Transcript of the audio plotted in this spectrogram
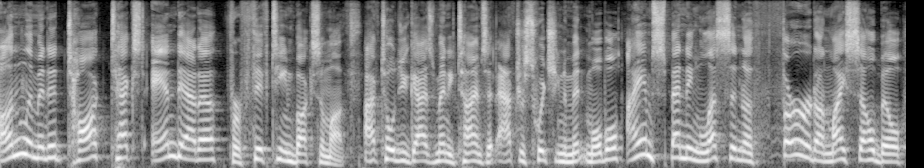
unlimited talk, text, and data for 15 bucks a month. I've told you guys many times that after switching to Mint Mobile, I am spending less than a third on my cell bill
